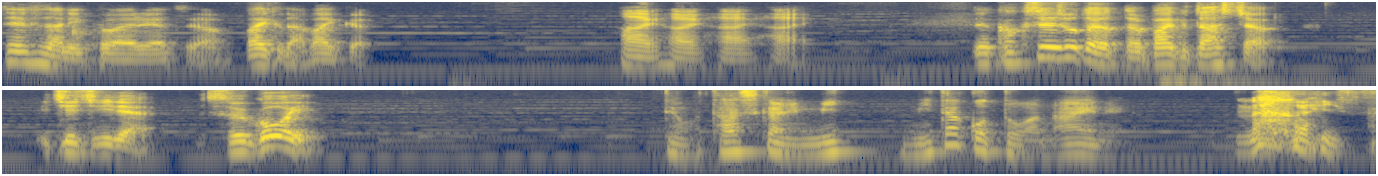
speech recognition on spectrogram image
手札に加えるやつや。バイクだ、バイク。はいはいはいはい。で、覚醒状態だったらバイク出しちゃう。112で。すごい。でも確かに見見たことはないね。ないっす。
